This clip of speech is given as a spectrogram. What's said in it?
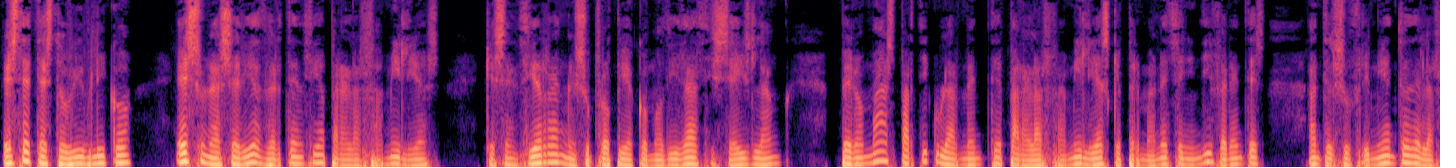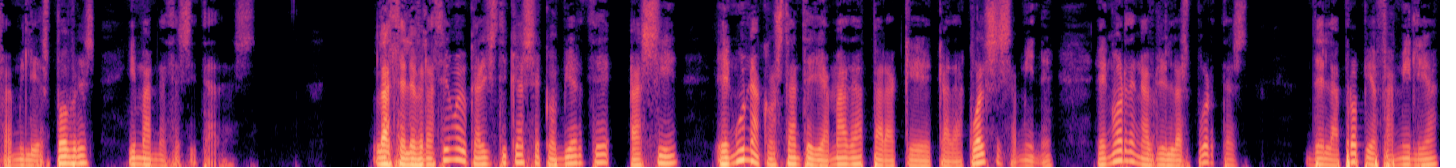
Este texto bíblico es una seria advertencia para las familias que se encierran en su propia comodidad y se aíslan pero más particularmente para las familias que permanecen indiferentes ante el sufrimiento de las familias pobres y más necesitadas. La celebración eucarística se convierte así en una constante llamada para que cada cual se examine, en orden a abrir las puertas de la propia familia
